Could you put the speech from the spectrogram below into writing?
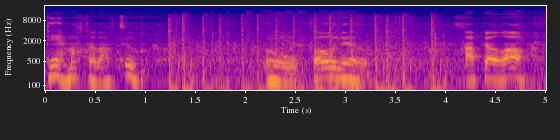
damn, I fell off too. Oh, 4 0. I fell off.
